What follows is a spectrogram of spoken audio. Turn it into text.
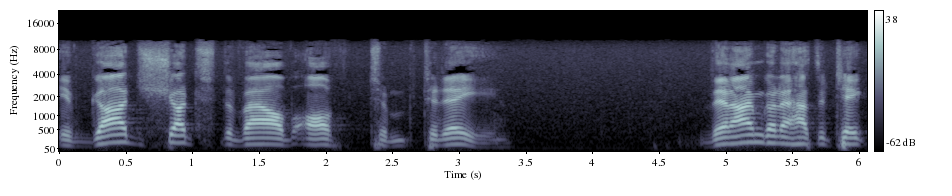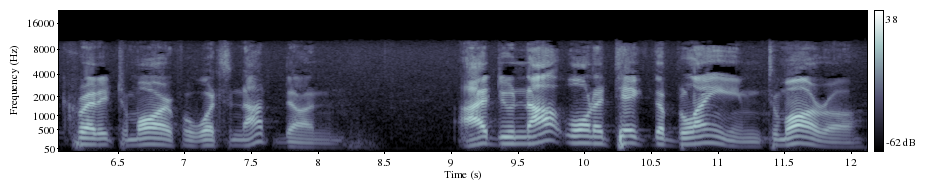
if God shuts the valve off to today, then I'm going to have to take credit tomorrow for what's not done. I do not want to take the blame tomorrow,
